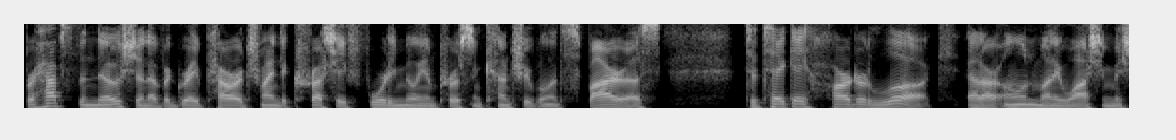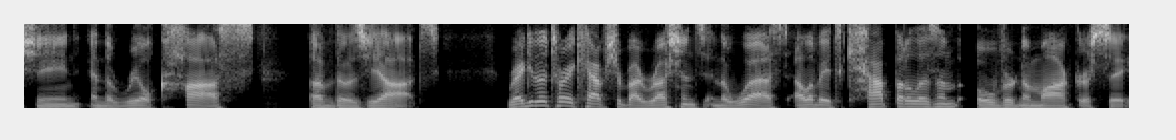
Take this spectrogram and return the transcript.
Perhaps the notion of a great power trying to crush a 40 million person country will inspire us to take a harder look at our own money washing machine and the real costs of those yachts. Regulatory capture by Russians in the West elevates capitalism over democracy,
